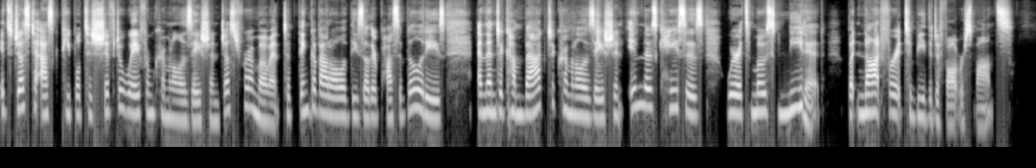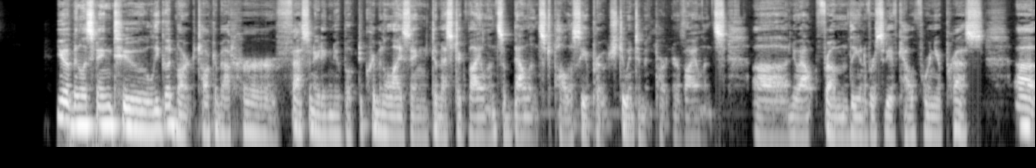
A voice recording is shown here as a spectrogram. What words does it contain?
It's just to ask people to shift away from criminalization just for a moment, to think about all of these other possibilities, and then to come back to criminalization in those cases where it's most needed, but not for it to be the default response. You have been listening to Leigh Goodmark talk about her fascinating new book, Decriminalizing Domestic Violence, a Balanced Policy Approach to Intimate Partner Violence, uh, new out from the University of California Press. Uh,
